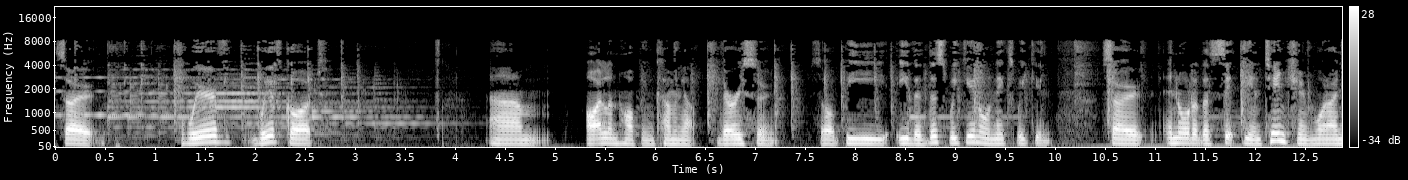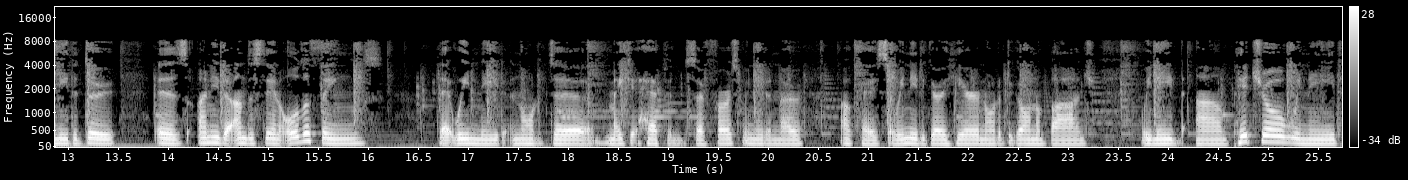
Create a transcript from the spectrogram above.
so we've we've got um, island hopping coming up very soon. So it'll be either this weekend or next weekend. So in order to set the intention, what I need to do is I need to understand all the things that we need in order to make it happen. So first we need to know, okay, so we need to go here in order to go on a barge. We need um, petrol, we need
